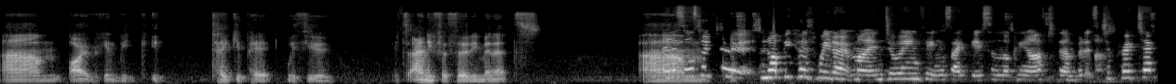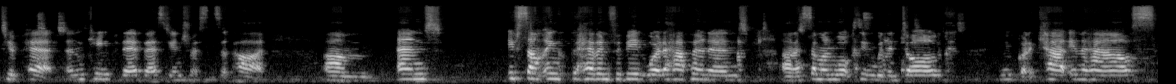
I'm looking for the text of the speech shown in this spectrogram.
um, I reckon be it, take your pet with you. It's only for thirty minutes. Um, And it's also to, not because we don't mind doing things like this and looking after them, but it's to protect your pet and keep their best interests at heart. Um, and if something, heaven forbid, were to happen and uh, someone walks in with a dog, you've got a cat in the house,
